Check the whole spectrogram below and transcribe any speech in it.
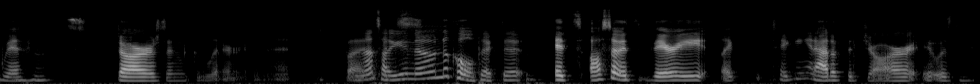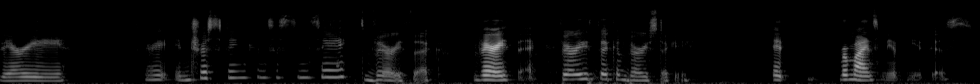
with Mhm. stars and glitter in it. But And that's how you know Nicole picked it. It's also it's very like taking it out of the jar. It was very it's very interesting consistency. It's very thick, Very thick. very thick and very sticky. It reminds me of mucus.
